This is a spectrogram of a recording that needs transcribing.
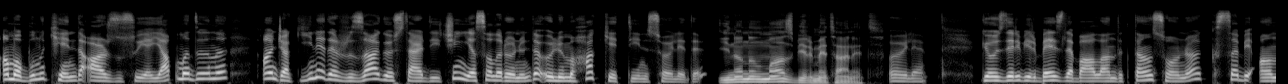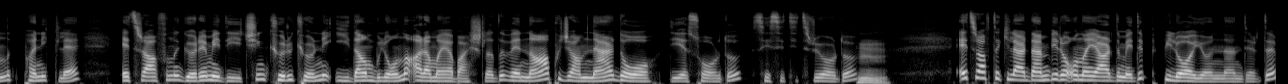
ama bunu kendi arzusuya yapmadığını ancak yine de rıza gösterdiği için yasalar önünde ölümü hak ettiğini söyledi. İnanılmaz bir metanet. Öyle. Gözleri bir bezle bağlandıktan sonra kısa bir anlık panikle etrafını göremediği için körü körüne idam bloğunu aramaya başladı ve ne yapacağım nerede o diye sordu. Sesi titriyordu. Hmm. Etraftakilerden biri ona yardım edip bloğa yönlendirdi.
